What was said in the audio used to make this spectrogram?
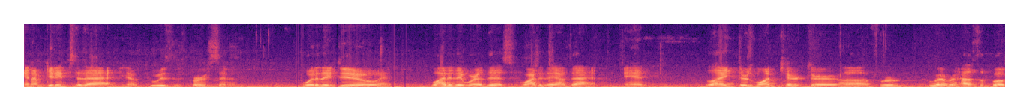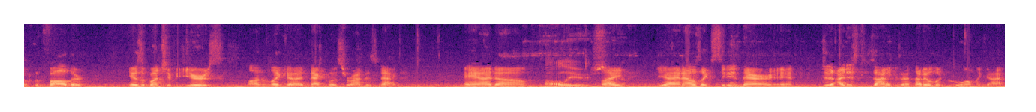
and I'm getting to that. You know, who is this person? And what do they do? And why do they wear this? And why do they have that? And like, there's one character uh, for whoever has the book, the father. He has a bunch of ears on like a necklace around his neck, and um, All ears. like yeah and i was like sitting there and did, i just designed it because i thought it looked cool on the guy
